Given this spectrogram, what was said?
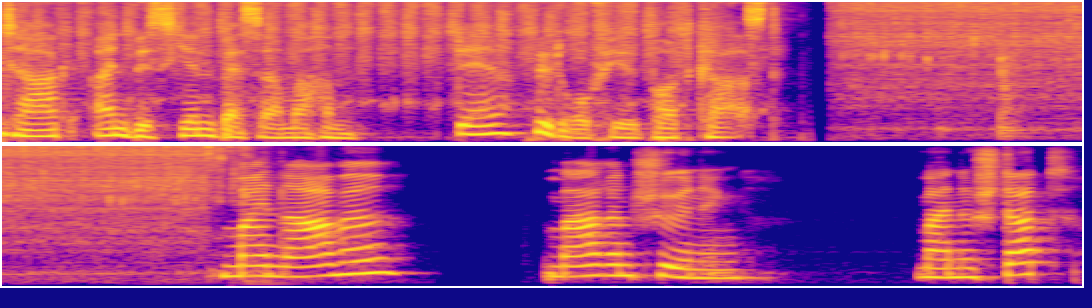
Tag ein bisschen besser machen. Der Hydrophil Podcast. Mein Name Maren Schöning. Meine Stadt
